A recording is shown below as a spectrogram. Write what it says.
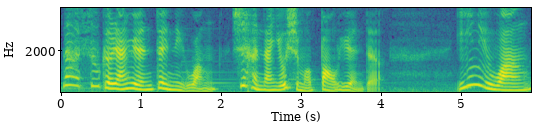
那苏格兰人对女王是很难有什么抱怨的。以女王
